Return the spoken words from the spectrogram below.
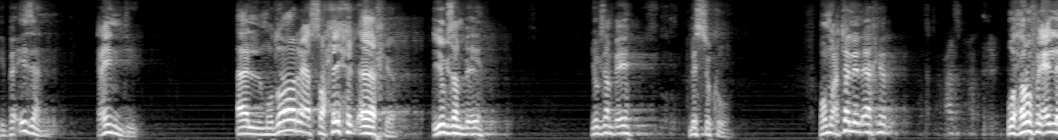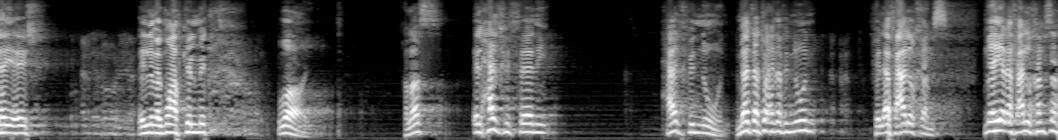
يبقى إذن عندي المضارع صحيح الآخر يجزم بإيه؟ يجزم بإيه؟ بالسكون. ومعتل الآخر؟ وحروف العلة هي إيش؟ اللي مجموعة في كلمة واي. خلاص؟ الحذف الثاني حذف النون. متى تحذف النون؟ في الأفعال الخمسة. ما هي الأفعال الخمسة؟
